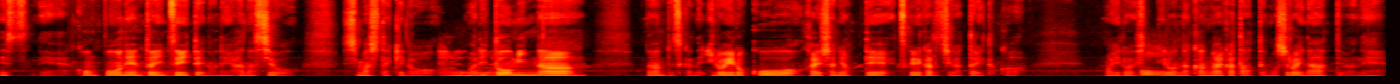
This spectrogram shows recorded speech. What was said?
ですね。コンポーネントについてのね、話をしましたけどうん、割とみんな、うんなんですかね、いろいろこう、会社によって作り方違ったりとか、まあ、いろいろんな考え方あって面白いなっていうのはね、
